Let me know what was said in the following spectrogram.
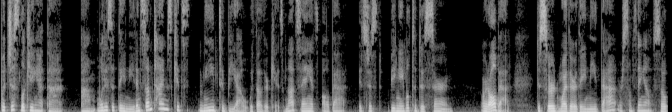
But just looking at that um, what is it they need? And sometimes kids need to be out with other kids. I'm not saying it's all bad. It's just being able to discern, or at all bad, discern whether they need that or something else. So,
